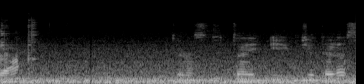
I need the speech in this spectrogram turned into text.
Dobra. Teraz tutaj i gdzie teraz?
